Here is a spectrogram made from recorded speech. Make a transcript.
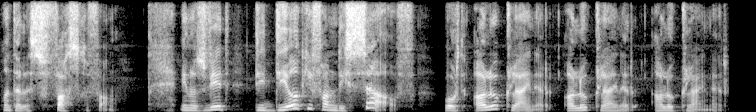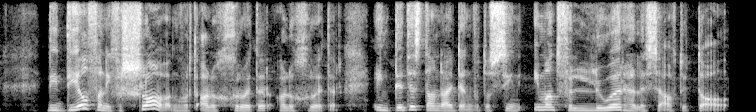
Want hulle is vasgevang. En ons weet die deeltjie van diself word al hoe kleiner, al hoe kleiner, al hoe kleiner. Die deel van die verslawing word al hoe groter, al hoe groter. En dit is dan daai ding wat ons sien, iemand verloor hulle self totaal.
